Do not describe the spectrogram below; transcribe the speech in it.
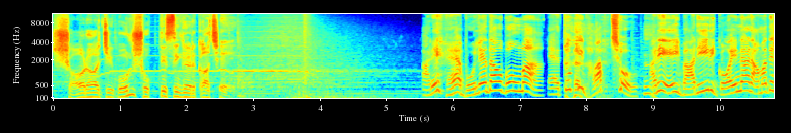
সারা জীবন শক্তি সিং এর কাছে। আরে হ্যাঁ বলে দাও বৌমা, এত কি ভাবছ? আরে এই বাড়ির গয়নার আমাদের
